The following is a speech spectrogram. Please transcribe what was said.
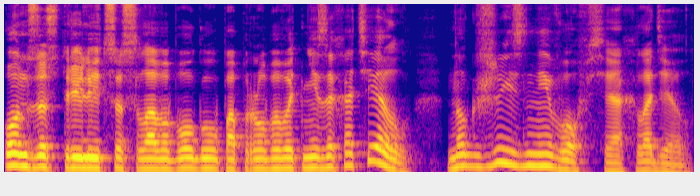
Он застрелиться, слава богу, попробовать не захотел, но к жизни вовсе охладел.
